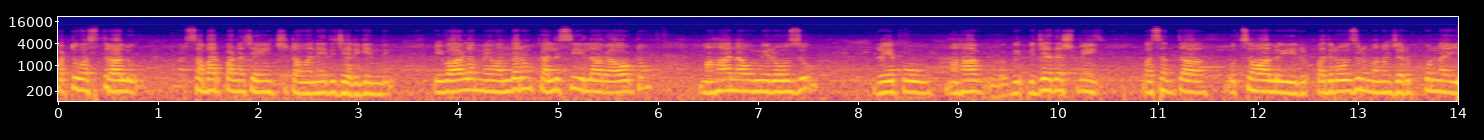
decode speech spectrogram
పట్టు వస్త్రాలు సమర్పణ చేయించటం అనేది జరిగింది. ఇవాళ మేమందరం కలిసి ఇలా రావటం మహానవమి రోజు. రేపు మహా విజయదశమి వసంత ఉత్సవాలు ఈ పది రోజులు మనం జరుపుకున్న ఈ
